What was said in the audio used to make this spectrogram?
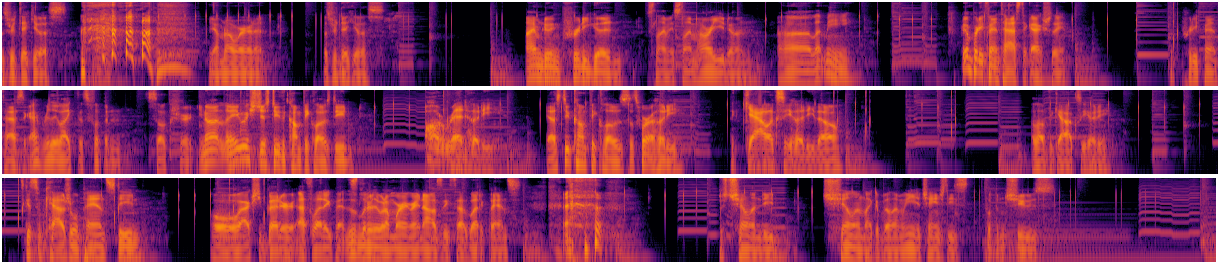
It's ridiculous. yeah, I'm not wearing it. That's ridiculous. I'm doing pretty good, Slimy Slime. How are you doing? Uh, let me... Doing pretty fantastic, actually. Pretty fantastic. I really like this flipping silk shirt. You know what? Maybe we should just do the comfy clothes, dude. Oh, red hoodie. Yeah, let's do comfy clothes. Let's wear a hoodie. The Galaxy hoodie, though. I love the Galaxy hoodie. Let's get some casual pants, dude. Oh, actually better. Athletic pants. This is literally what I'm wearing right now is these athletic pants. Just chilling, dude. Chilling like a villain. We need to change these flipping shoes.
